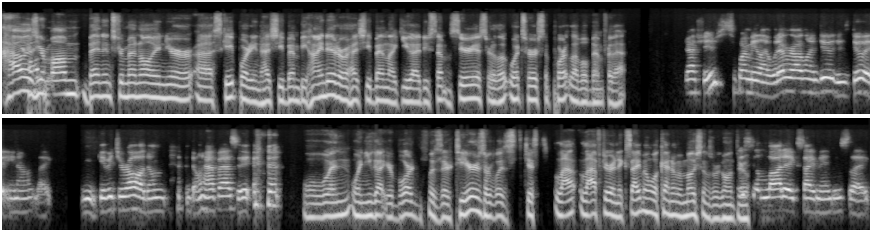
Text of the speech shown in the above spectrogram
How has your mom been instrumental in your uh, skateboarding? Has she been behind it, or has she been like, "You got to do something serious," or lo- what's her support level been for that? Yeah, she just supported me like whatever I want to do, just do it. You know, like give it your all. Don't don't half-ass it. Well, when when you got your board, was there tears or was just la- laughter and excitement? What kind of emotions were going through? just a lot of excitement just like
